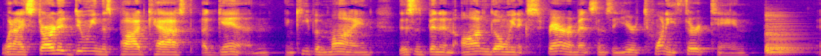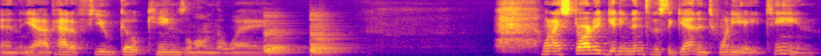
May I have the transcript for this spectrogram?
When I started doing this podcast again, and keep in mind, this has been an ongoing experiment since the year 2013, and yeah, I've had a few Goat Kings along the way. When I started getting into this again in 2018,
